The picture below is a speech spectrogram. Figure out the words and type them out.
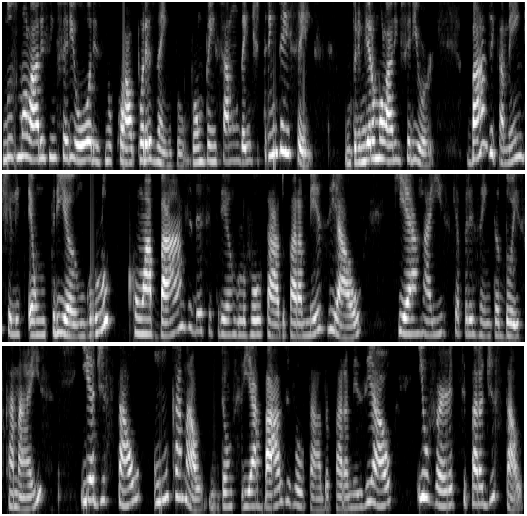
nos molares inferiores, no qual, por exemplo, vamos pensar num dente 36, um primeiro molar inferior. Basicamente, ele é um triângulo com a base desse triângulo voltado para mesial, que é a raiz que apresenta dois canais, e a distal, um canal. Então, seria a base voltada para mesial e o vértice para distal.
